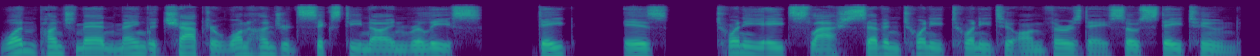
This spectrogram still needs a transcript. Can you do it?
One Punch Man Manga Chapter 169 release. Date is 28 7 2022 on Thursday, so stay tuned.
